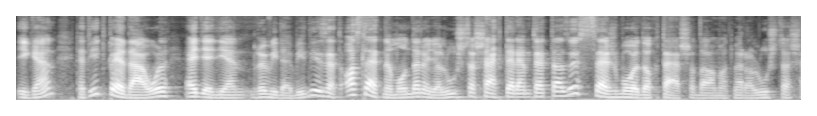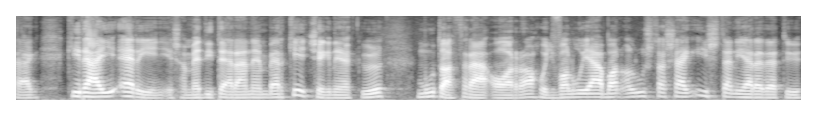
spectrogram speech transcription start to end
igen. Tehát itt például egy-egy ilyen rövidebb idézet, azt lehetne mondani, hogy a lustaság teremtette az összes boldog társadalmat, mert a lustaság királyi erény és a mediterrán ember kétség nélkül mutat rá arra, hogy valójában a lustaság isteni eredetű.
